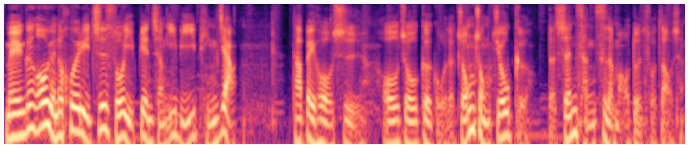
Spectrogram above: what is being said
美元跟欧元的汇率之所以变成一比一平价，它背后是欧洲各国的种种纠葛的深层次的矛盾所造成。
